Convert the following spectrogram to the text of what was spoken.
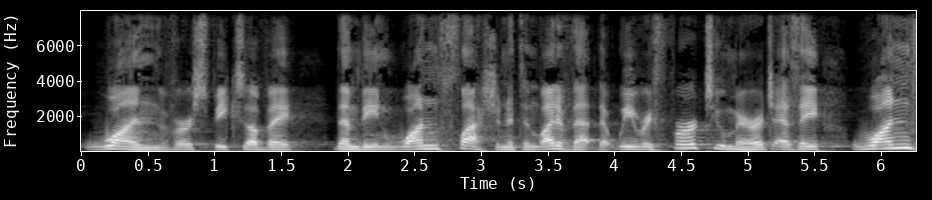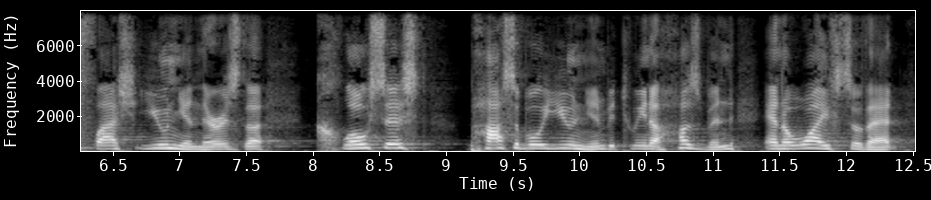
one. The verse speaks of a, them being one flesh, and it's in light of that that we refer to marriage as a one flesh union. There is the closest possible union between a husband and a wife so that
